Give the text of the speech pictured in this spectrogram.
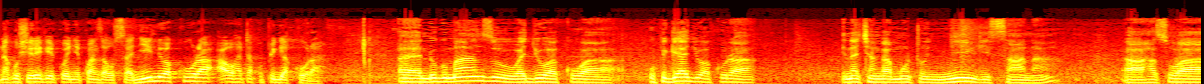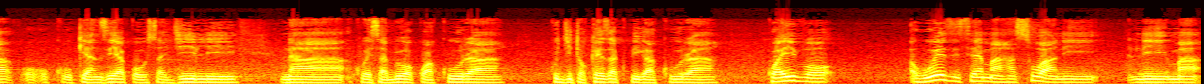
na kushiriki kwenye kwanza usajili wa kura au hata kupiga kura? Eh, ndugu Manzu, wajua kuwa upigaji wa kura ina changamoto nyingi sana uh, haswa ukianzia kwa usajili na kuhesabiwa kwa kura, kujitokeza kupiga kura. Kwa hivyo huwezi sema haswa ni, ni, ma,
